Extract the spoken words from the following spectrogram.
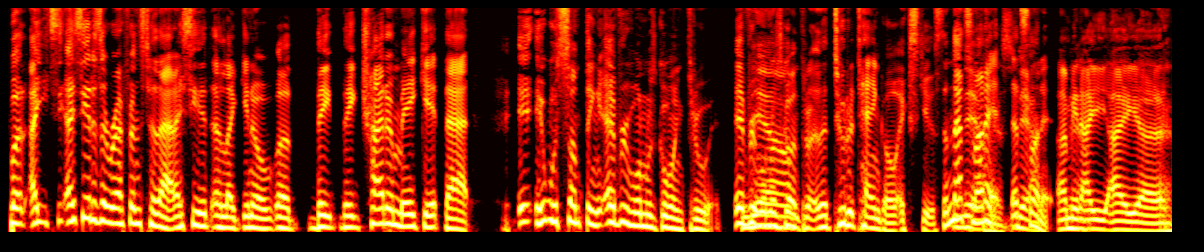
But I see, I see it as a reference to that. I see it uh, like you know uh, they they try to make it that it, it was something everyone was going through it. Everyone was going through it. The two to tango excuse, and that's Yeah. not it. That's Yeah. not it. I mean, I I uh,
